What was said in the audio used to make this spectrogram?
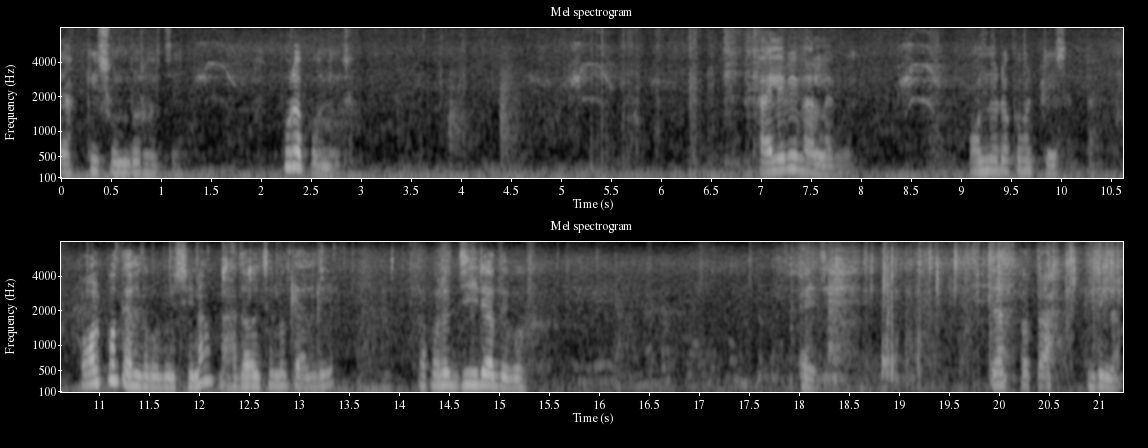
দেখ কি সুন্দর হয়েছে। পুরো পনির। খাইলে বি ভালো লাগবে। অন্য রকমের টেস্ট একটা। অল্প তেল দেবো বেশি না, ভাজা হয়েছিল তেল দিয়ে। তারপরে জিরা দেব। এই যে, তেজপাতা দিলাম।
